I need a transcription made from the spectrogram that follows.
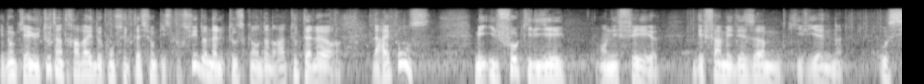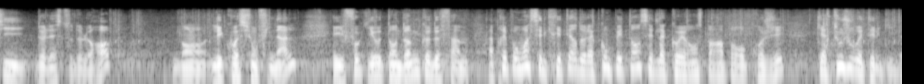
Et donc il y a eu tout un travail de consultation qui se poursuit. Donald Tusk en donnera tout à l'heure la réponse. Mais il faut qu'il y ait en effet des femmes et des hommes qui viennent aussi de l'Est de l'Europe, dans l'équation finale, et il faut qu'il y ait autant d'hommes que de femmes. Après, pour moi, c'est le critère de la compétence et de la cohérence par rapport au projet qui a toujours été le guide.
